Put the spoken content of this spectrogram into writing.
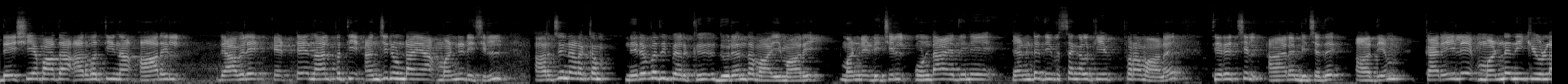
ദേശീയപാത അറുപത്തി ആറിൽ രാവിലെ എട്ട് നാൽപ്പത്തി അഞ്ചിനുണ്ടായ മണ്ണിടിച്ചിൽ അർജുനടക്കം നിരവധി പേർക്ക് ദുരന്തമായി മാറി. മണ്ണിടിച്ചിൽ ഉണ്ടായതിന് രണ്ട് ദിവസങ്ങൾക്കിപ്പുറമാണ് തിരച്ചിൽ ആരംഭിച്ചത്. ആദ്യം കരയിലെ മണ്ണ് നീക്കിയുള്ള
